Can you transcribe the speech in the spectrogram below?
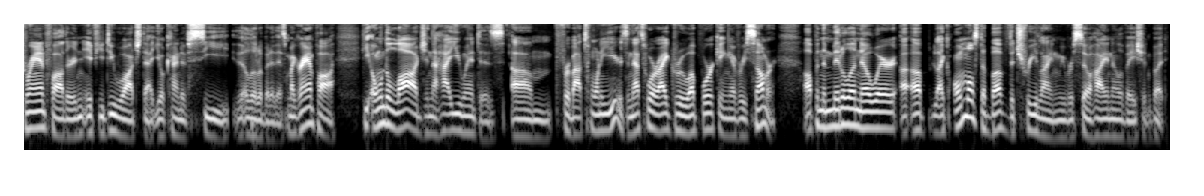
grandfather, and if you do watch that, you'll kind of see a little bit of this. My grandpa, he owned a lodge in the High Uintas um, for about 20 years, and that's where I grew up working every summer, up in the middle of nowhere, uh, up like almost above the tree line. We were so high in elevation, but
